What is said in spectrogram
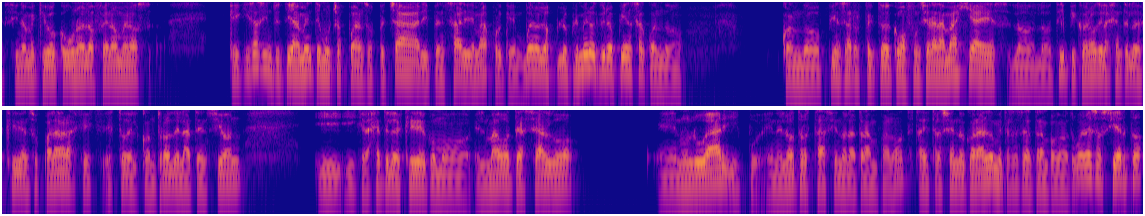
si no me equivoco, uno de los fenómenos que quizás intuitivamente muchos puedan sospechar y pensar y demás, porque, bueno, lo, lo primero que uno piensa cuando cuando piensa respecto de cómo funciona la magia es lo, típico, ¿no? Que la gente lo describe en sus palabras, que es esto del control de la atención y, que la gente lo describe como el mago te hace algo en un lugar y en el otro está haciendo la trampa, ¿no? Te está distrayendo con algo mientras hace la trampa con otro. Bueno, eso es cierto.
